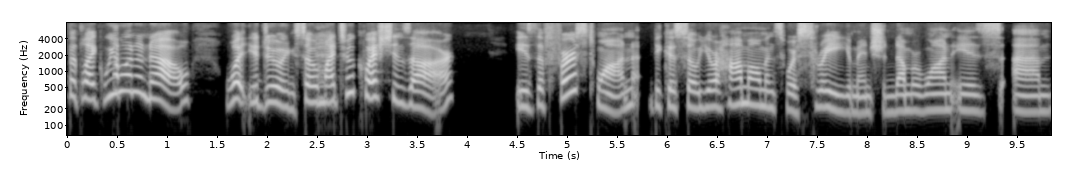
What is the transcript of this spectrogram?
but like we want to know what you're doing. So my two questions are is the first one because so your aha moments were three you mentioned number one is um,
